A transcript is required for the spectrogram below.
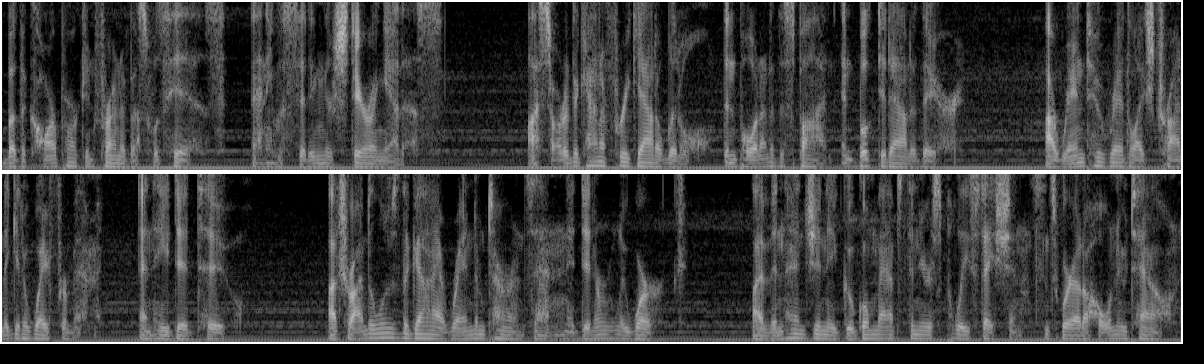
but the car parked in front of us was his, and he was sitting there staring at us. I started to kind of freak out a little, then pulled out of the spot and booked it out of there. I ran two red lights trying to get away from him, and he did too. I tried to lose the guy at random turns, and it didn't really work. I then had Jenny Google Maps the nearest police station since we're at a whole new town,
